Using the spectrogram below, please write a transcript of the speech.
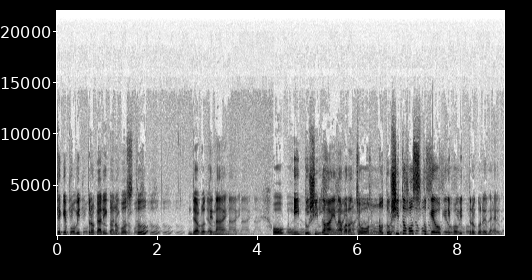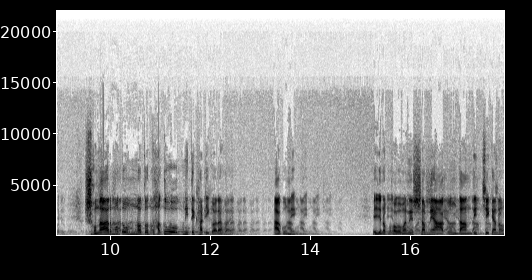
থেকে পবিত্রকারী কোনো বস্তু জগতে নাই। অগ্নি দূষিত হয় না বরঞ্চ অন্য দূষিত বস্তুকে অগ্নি পবিত্র করে দেয়। সোনার মতো উন্নত ধাতু অগ্নিতে খাঁটি করা হয়। আগুনে। এই জন্য ভগবানের সামনে আগুন দান দিচ্ছি কেন?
